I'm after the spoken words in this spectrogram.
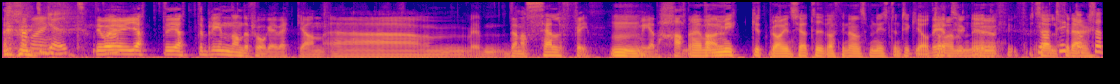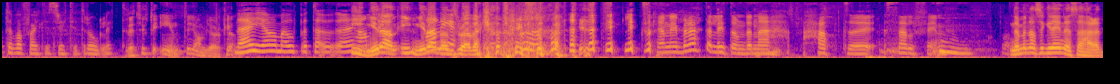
Det var ju en jätte, jättebrinnande fråga i veckan. Uh, denna selfie Mm. med hattar. Det var mycket bra initiativ av finansministern tycker jag. Att Det ta en, en jag. Jag tyckte där. också att det var faktiskt riktigt roligt. Det tyckte inte Jan Björklund. Nej, jag var uppe nej, han Ingen, ser- an, ingen han annan är- tror jag verkar ha tänkt sig faktiskt. liksom. Kan ni berätta lite om den här hatt-selfien? Mm. Nej men alltså grejen är så här att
